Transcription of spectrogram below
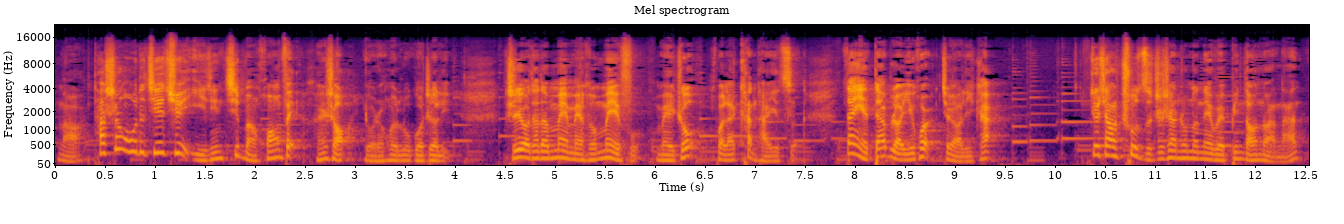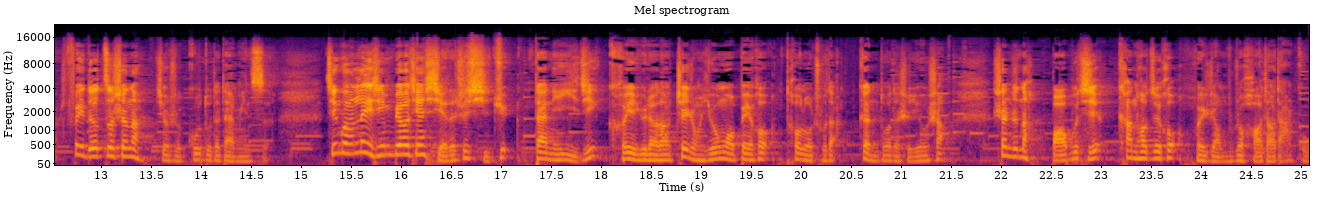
那他生活的街区已经基本荒废，很少有人会路过这里。只有他的妹妹和妹夫每周会来看他一次，但也待不了一会儿就要离开。就像《处子之山》中的那位冰岛暖男费德自身呢，就是孤独的代名词。尽管类型标签写的是喜剧，但你已经可以预料到这种幽默背后透露出的更多的是忧伤，甚至呢，保不齐看到最后会忍不住嚎啕大哭。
